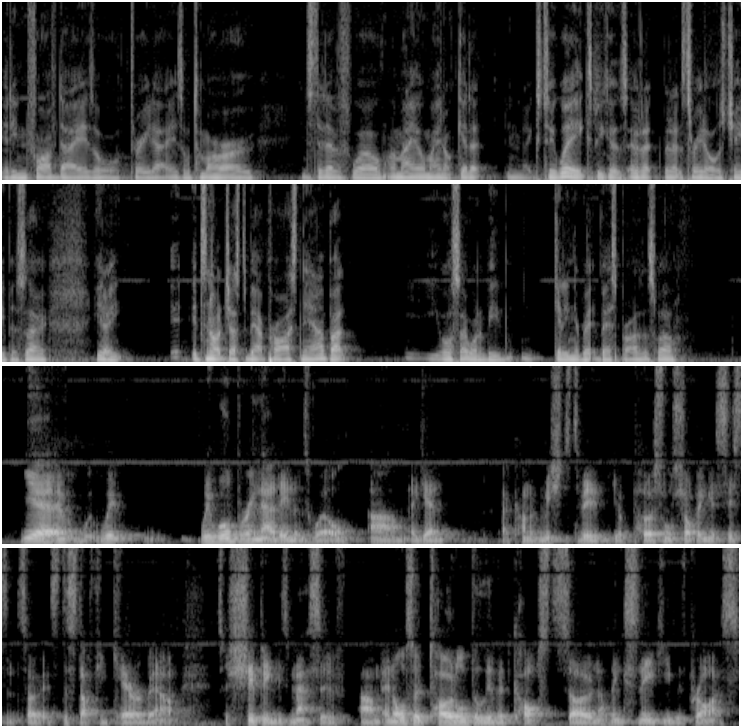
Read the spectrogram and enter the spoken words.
it in five days or three days or tomorrow instead of well I may or may not get it in the next two weeks because but, it, but it's three dollars cheaper. So you know it, it's not just about price now, but you also want to be getting the be- best price as well. Yeah, and we we will bring that in as well. Um, again, a kind of mission is to be your personal shopping assistant. So it's the stuff you care about. So shipping is massive, um, and also total delivered costs. So nothing sneaky with price.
